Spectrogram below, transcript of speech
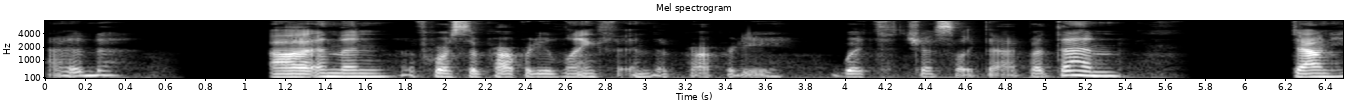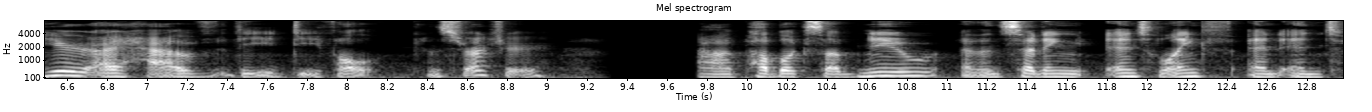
had. Uh, and then, of course, the property length and the property width, just like that. But then down here, I have the default constructor, uh, public sub new, and then setting int length and int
